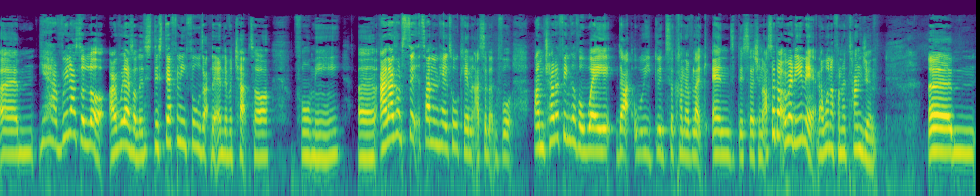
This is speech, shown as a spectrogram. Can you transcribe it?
um, yeah, I've realized a lot. I realized a lot. This, this definitely feels like the end of a chapter for me. Uh, and as I'm sitting standing here talking, I said that before. I'm trying to think of a way that would be good to kind of like end this session. I said that already in it, and I went off on a tangent. Um,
